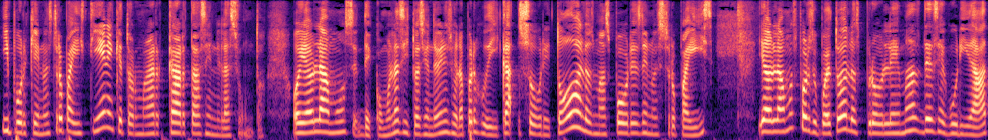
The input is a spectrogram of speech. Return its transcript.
y por qué nuestro país tiene que tomar cartas en el asunto. Hoy hablamos de cómo la situación de Venezuela perjudica sobre todo a los más pobres de nuestro país y hablamos por supuesto de los problemas de seguridad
